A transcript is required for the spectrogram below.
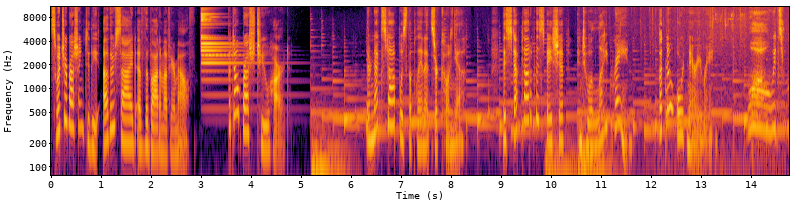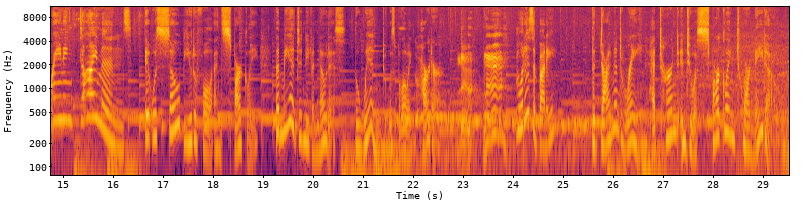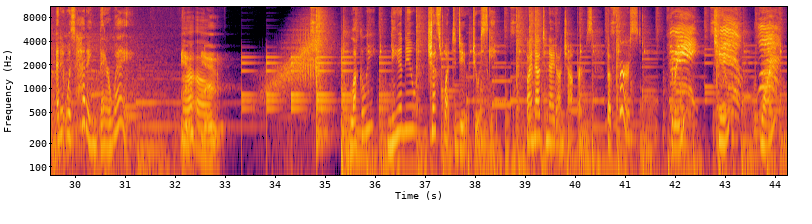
Switch your brushing to the other side of the bottom of your mouth, but don't brush too hard. Their next stop was the planet Zirconia. They stepped out of the spaceship into a light rain, but no ordinary rain. Whoa, it's raining diamonds! It was so beautiful and sparkly that Mia didn't even notice. The wind was blowing harder. What is it, buddy? The diamond rain had turned into a sparkling tornado, and it was heading their way. Uh-oh. Luckily, Mia knew just what to do to escape. Find out tonight on Chompers. But first, three, two, one,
